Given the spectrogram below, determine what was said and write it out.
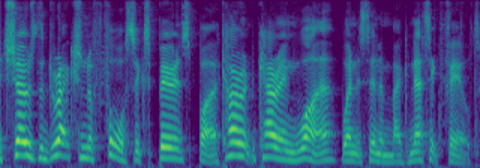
It shows the direction of force experienced by a current carrying wire when it's in a magnetic field.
